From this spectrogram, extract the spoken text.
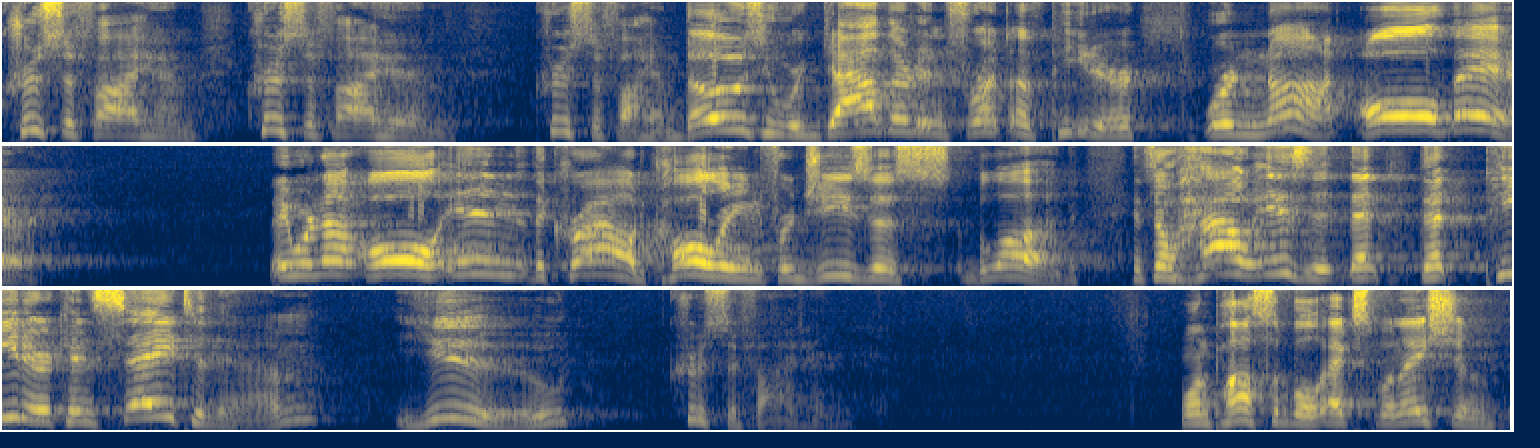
Crucify him, crucify him, crucify him. Those who were gathered in front of Peter were not all there. They were not all in the crowd calling for Jesus' blood. And so, how is it that, that Peter can say to them, You crucified him? One possible explanation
